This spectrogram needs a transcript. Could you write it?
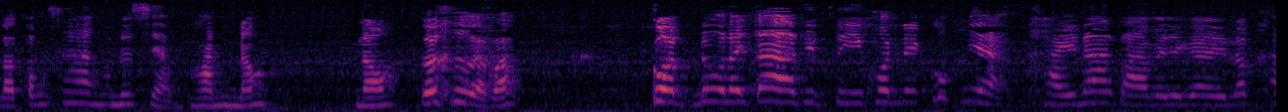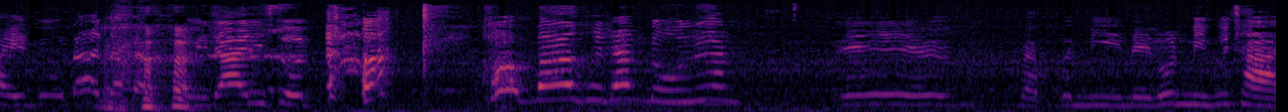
เราต้องสร้างมนุษยสัมพันธ์เนาะเนาะก็คือแบบว่า กดดูเลยจ้าสิบสี่คนในกลุ่มเนี่ย ใครหน้าตาเป็นยังไง แล้วใครดูน่าจะแบบคุยได้ที่สุดความบ้าคือนั่งดูเลื่อนเอะแบบมันมีในรุ่นมีผู้ชาย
